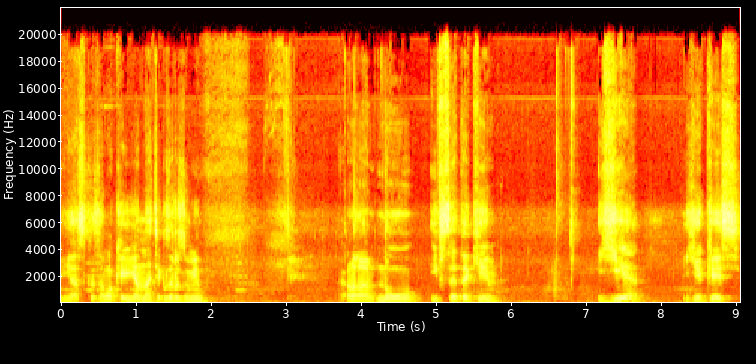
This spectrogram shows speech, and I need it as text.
Я сказав: Окей, я натяк зрозумів. Е, ну, і все-таки є якесь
